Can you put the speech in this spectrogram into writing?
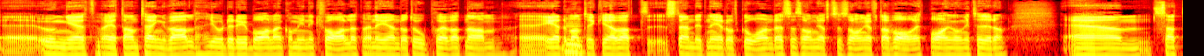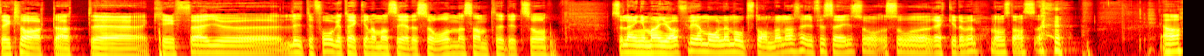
Uh, unge, vad heter han, Tengvall, gjorde det ju bra när han kom in i kvalet men är ju ändå ett oprövat namn. Uh, Edman mm. tycker jag har varit ständigt nedåtgående säsong efter säsong efter att ha varit bra en gång i tiden. Uh, så att det är klart att uh, Kriff är ju lite frågetecken om man ser det så men samtidigt så så länge man gör fler mål än motståndarna i och för sig så, så räcker det väl någonstans. Ja,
